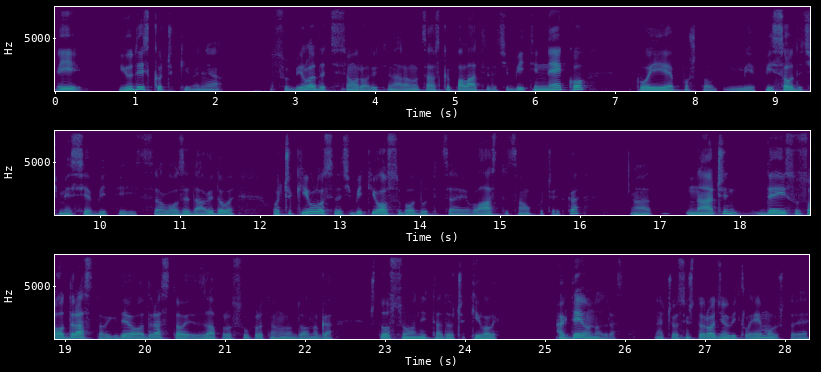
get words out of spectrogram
I judejske očekivanja su bila da će se on roditi naravno u carskoj palati, da će biti neko koji je, pošto je pisao da će Mesija biti iz loze Davidove, očekivalo se da će biti osoba od uticaja vlasti od samog početka, a, način gde Isus odrastao i gde je odrastao je zapravo suprotan od onoga što su oni tada očekivali. A gde je on odrastao? Znači, osim što je rođen u Vitlemu, što je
